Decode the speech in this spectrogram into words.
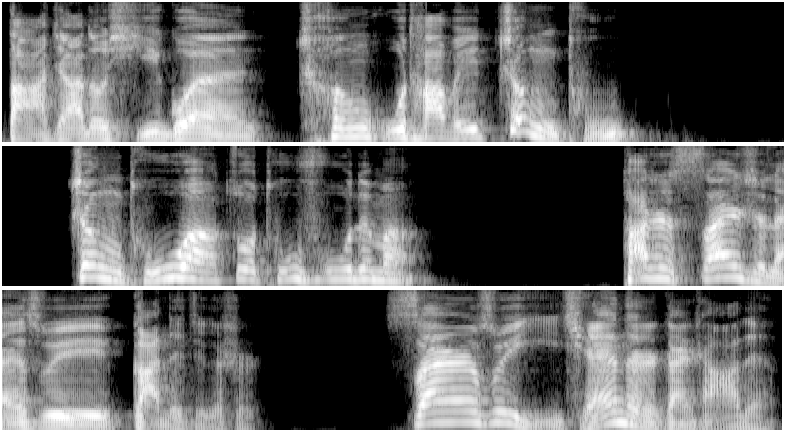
大家都习惯称呼他为正屠。正屠啊，做屠夫的嘛。他是三十来岁干的这个事儿。三十岁以前他是干啥的？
